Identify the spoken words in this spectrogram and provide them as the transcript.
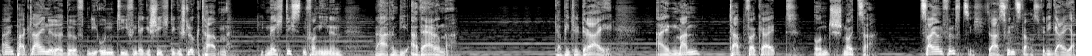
Ein paar kleinere dürften die Untiefen der Geschichte geschluckt haben. Die mächtigsten von ihnen waren die Averner. Kapitel 3 Ein Mann, Tapferkeit und Schneuzer. 52 sah es finster aus für die Gallier.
